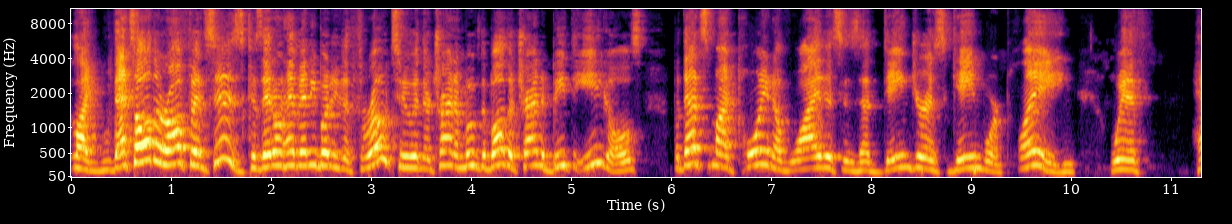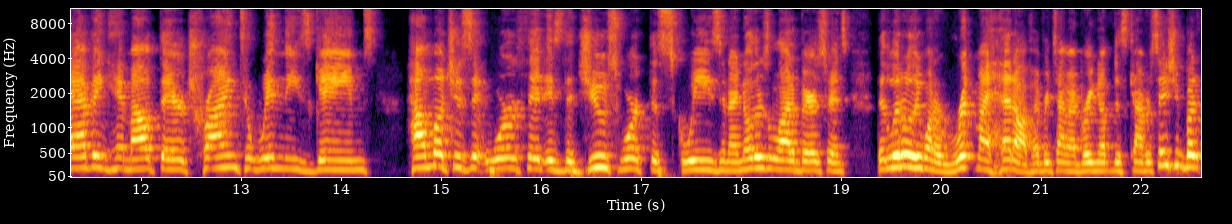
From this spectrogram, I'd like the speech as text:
like that's all their offense is because they don't have anybody to throw to and they're trying to move the ball. They're trying to beat the Eagles. But that's my point of why this is a dangerous game we're playing with having him out there trying to win these games. How much is it worth it? Is the juice worth the squeeze? And I know there's a lot of Bears fans that literally want to rip my head off every time I bring up this conversation. But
